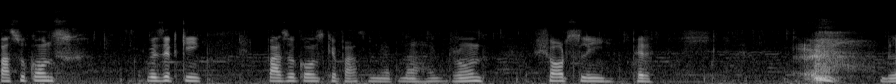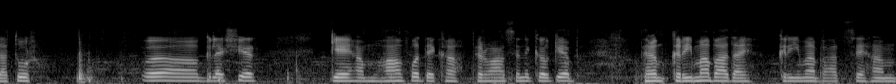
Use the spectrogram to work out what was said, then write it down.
पासुकोन्स विज़िट की। पासुकोन्स के पास हमने अपना ड्रोन शॉट्स ली, फिर ब्लातूर ग्लेशियर के हम वहाँ पर देखा, फिर वहाँ से निकल के अब फिर हम करीमाबाद आए। करीमाबाद से हम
